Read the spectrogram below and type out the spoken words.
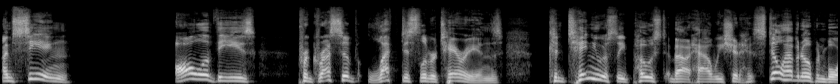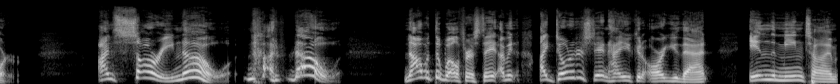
I'm seeing all of these progressive leftist libertarians continuously post about how we should still have an open border. I'm sorry, no, no, not with the welfare state. I mean, I don't understand how you can argue that in the meantime,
